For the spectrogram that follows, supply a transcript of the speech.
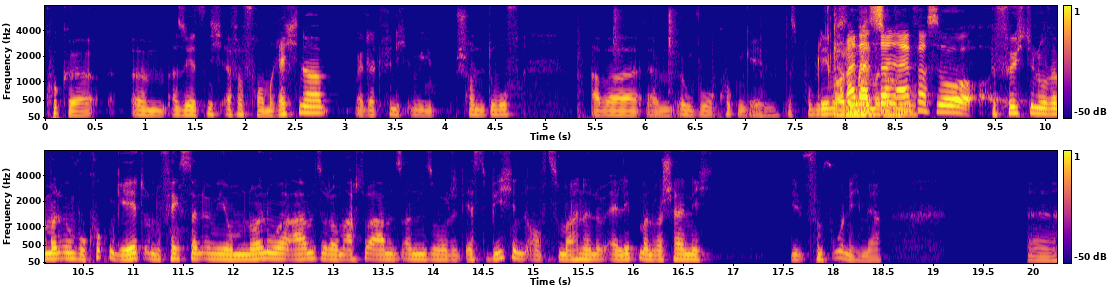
gucke. Ähm, also jetzt nicht einfach vorm Rechner, weil das finde ich irgendwie schon doof. Aber ähm, irgendwo gucken gehen. Das Problem ist, Kann das dann einfach so. befürchte nur, wenn man irgendwo gucken geht und du fängst dann irgendwie um 9 Uhr abends oder um 8 Uhr abends an, so das erste Bierchen aufzumachen, dann erlebt man wahrscheinlich die 5 Uhr nicht mehr. Äh,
